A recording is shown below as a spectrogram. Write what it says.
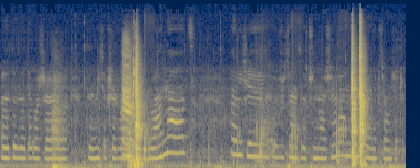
ale to dlatego, że wtedy mi się przerwała, kiedy była noc. A mi się wciąż zaczyna się rano, to nie chciało mi się czekać.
